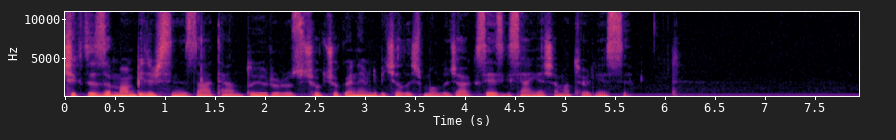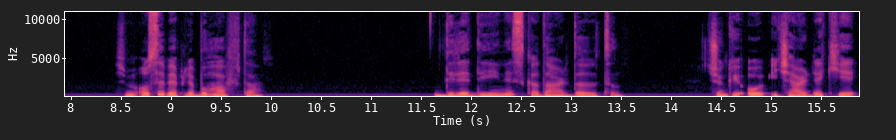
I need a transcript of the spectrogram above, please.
Çıktığı zaman bilirsiniz zaten duyururuz. Çok çok önemli bir çalışma olacak sezgisel yaşam atölyesi. Şimdi o sebeple bu hafta dilediğiniz kadar dağıtın. Çünkü o içerideki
